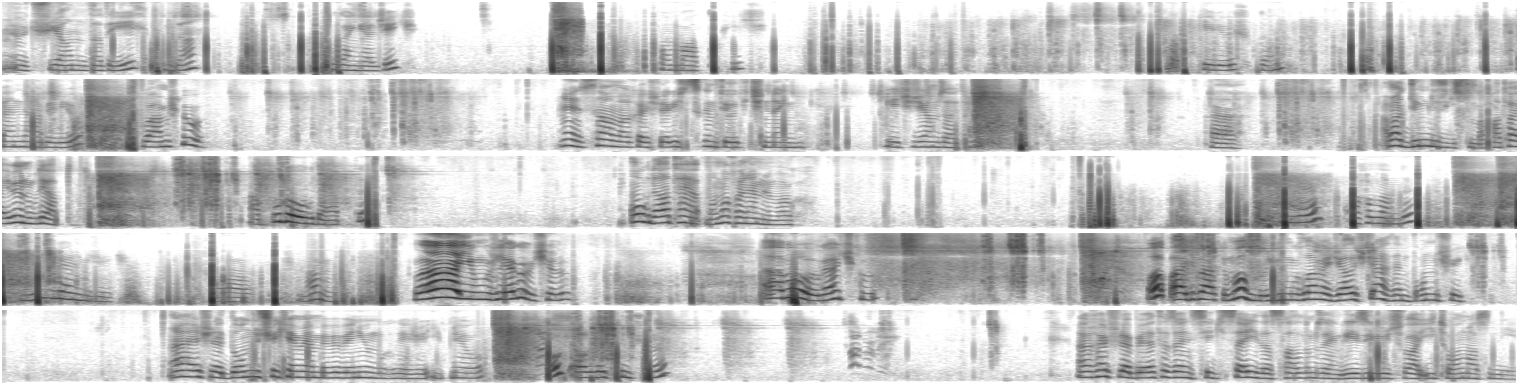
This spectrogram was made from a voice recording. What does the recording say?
Üç yanda değil. Burada. Buradan gelecek. Bomba attı piç. Geliyor şuradan. Benden haberi yok. Varmış ki bu. Neyse tamam arkadaşlar hiç sıkıntı yok içinden geçeceğim zaten. Ha. Ama dümdüz gittim bak hatayı ben orada yaptım. Ha, bu da orada yaptı. Orada hata yapmamak önemli moruk. Şimdi akıllandı. Şimdi gelmeyecek. Ha, tamam mı? Vay yumruklara koşalım. Ha bu kaç bu. Hop hadi bakayım oğlum yumruklamaya çalışacaksın sen donunu çek. Aha şöyle donunu çekemeyen bebe beni yumruklayacak ipneye bak. Hop al bakayım şunu. Arkadaşlar Berat Azar'ın 8 sayıyı da saldım zaten. Rezil Yusuf'a it olmasın diye.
